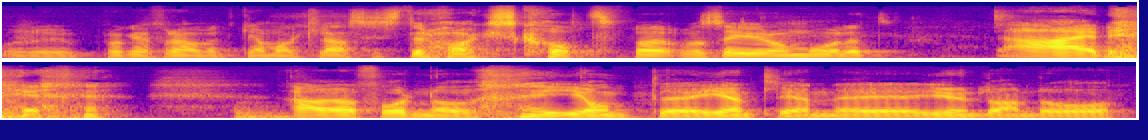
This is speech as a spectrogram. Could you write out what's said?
och du plockar fram ett gammalt klassiskt dragskott. Vad, vad säger du om målet? Nej, det, ja, jag får den av Jonte egentligen, eh, Junland och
